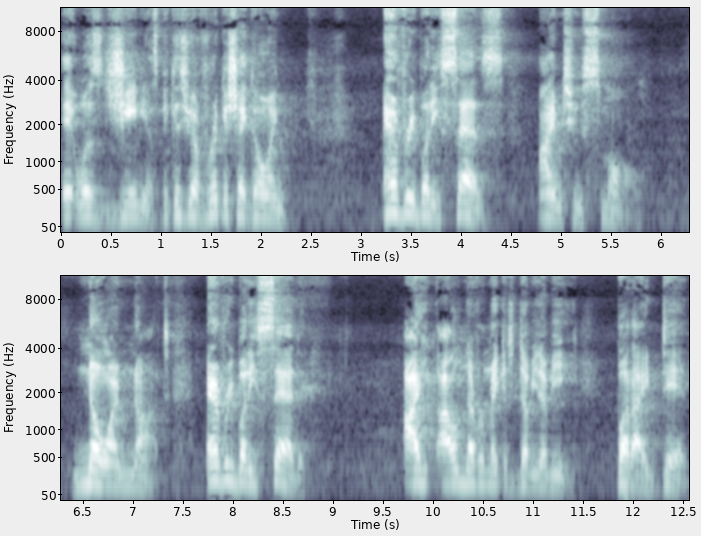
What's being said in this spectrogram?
It was genius because you have Ricochet going, everybody says I'm too small. No, I'm not. Everybody said I, I'll never make it to WWE, but I did.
